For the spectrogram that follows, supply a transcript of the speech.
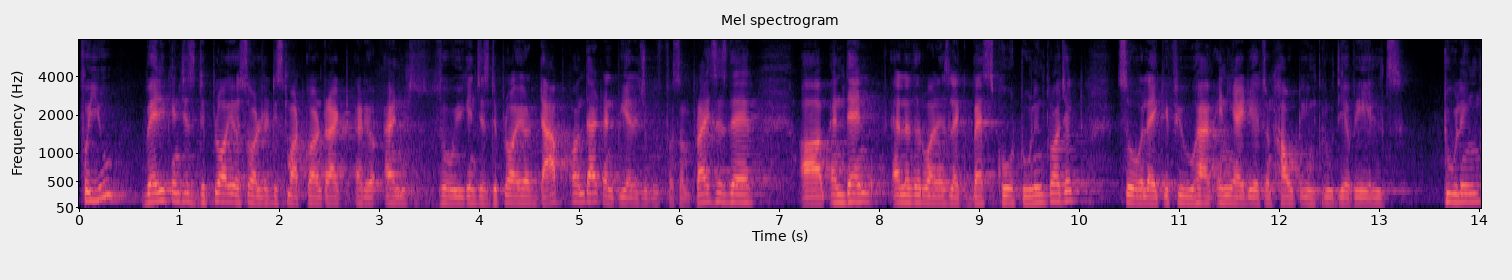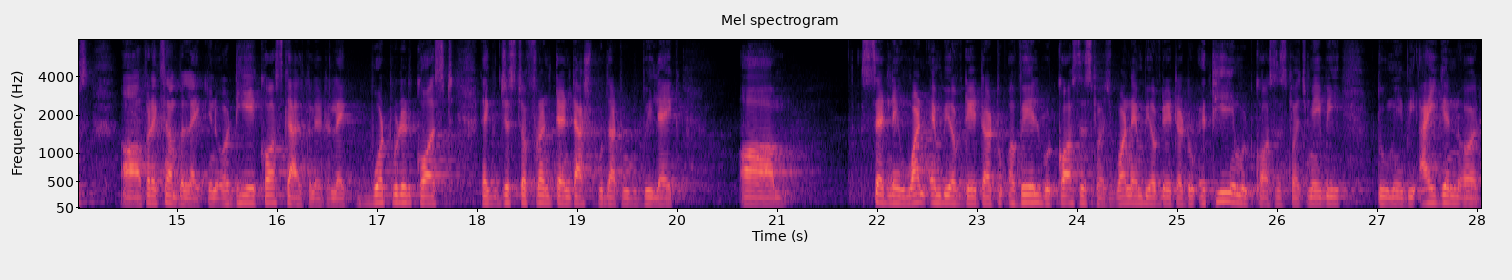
for you, where you can just deploy your Solidity smart contract, and, your, and so you can just deploy your dApp on that and be eligible for some prices there. Um, and then another one is like best core tooling project. So like if you have any ideas on how to improve the Avails toolings. Uh, for example, like you know a DA cost calculator. Like what would it cost? Like just a front end dashboard that would be like um, sending one MB of data to Avail would cost this much. One MB of data to Ethereum would cost this much. Maybe to maybe Eigen or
